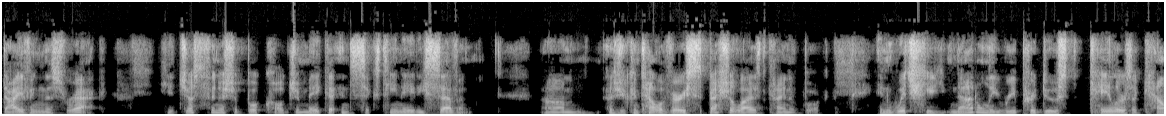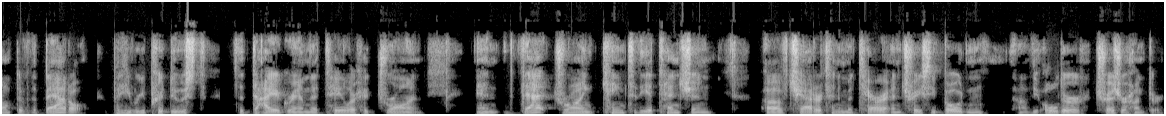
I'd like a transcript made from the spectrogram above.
diving this wreck. He had just finished a book called Jamaica in 1687 um, as you can tell, a very specialized kind of book in which he not only reproduced Taylor's account of the battle, but he reproduced the diagram that Taylor had drawn. And that drawing came to the attention of Chatterton and Mattera and Tracy Bowden, uh, the older treasure hunter,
